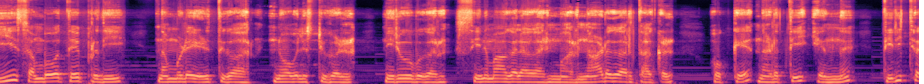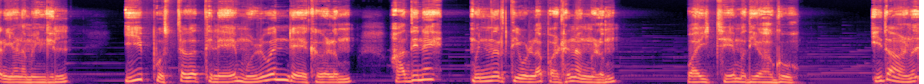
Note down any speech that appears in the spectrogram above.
ഈ സംഭവത്തെ പ്രതി നമ്മുടെ എഴുത്തുകാർ നോവലിസ്റ്റുകൾ നിരൂപകർ സിനിമാ കലാകാരന്മാർ നാടകകർത്താക്കൾ ഒക്കെ നടത്തി എന്ന് തിരിച്ചറിയണമെങ്കിൽ ഈ പുസ്തകത്തിലെ മുഴുവൻ രേഖകളും അതിനെ മുൻനിർത്തിയുള്ള പഠനങ്ങളും വായിച്ചേ മതിയാകൂ. ഇതാണ്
